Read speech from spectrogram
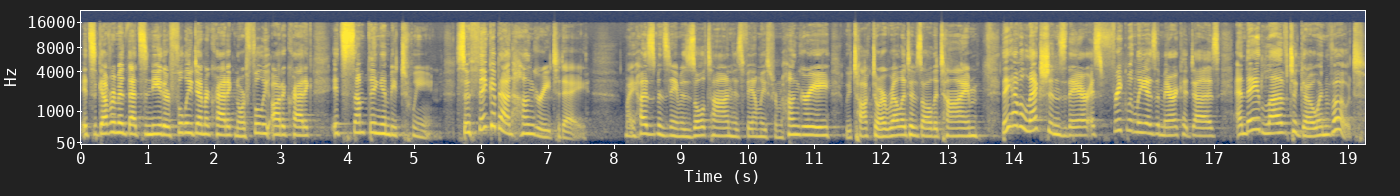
It's a government that's neither fully democratic nor fully autocratic, it's something in between. So think about Hungary today. My husband's name is Zoltan. His family's from Hungary. We talk to our relatives all the time. They have elections there as frequently as America does, and they love to go and vote.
